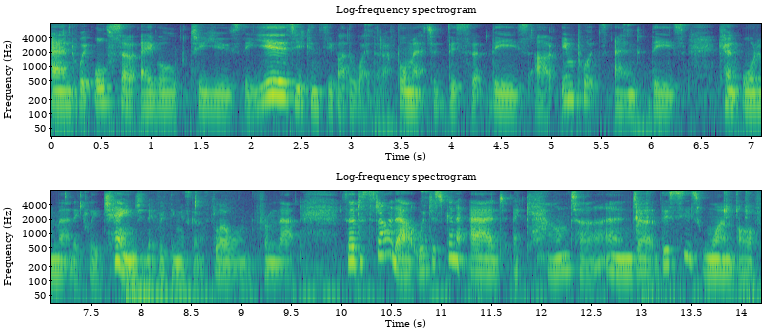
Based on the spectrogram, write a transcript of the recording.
And we're also able to use the years. You can see by the way that I formatted this that these are inputs and these can automatically change and everything is going to flow on from that. So to start out, we're just going to add a counter and uh, this is one of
